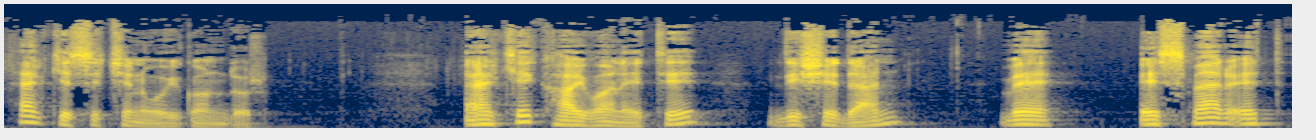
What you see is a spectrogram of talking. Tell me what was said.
Herkes için uygundur. Erkek hayvan eti dişiden ve esmer et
